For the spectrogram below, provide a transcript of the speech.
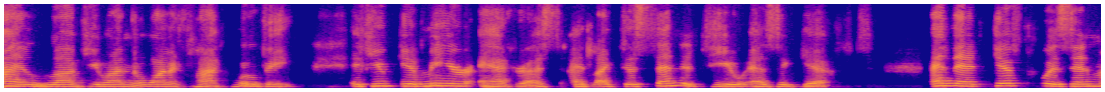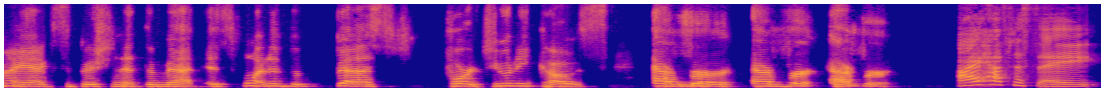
I love you on the one o'clock movie. If you give me your address, I'd like to send it to you as a gift. And that gift was in my exhibition at the Met. It's one of the best Fortunicos ever, ever, ever. I have to say,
